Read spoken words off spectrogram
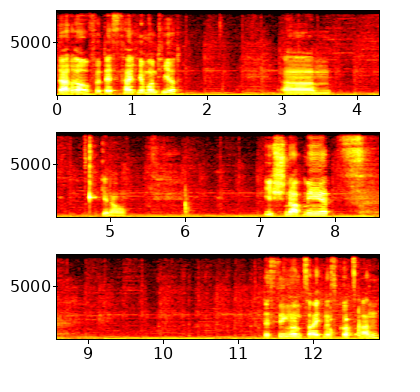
Darauf wird das Teil hier montiert. Ähm, genau. Ich schnapp mir jetzt das Ding und zeichne es kurz an.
